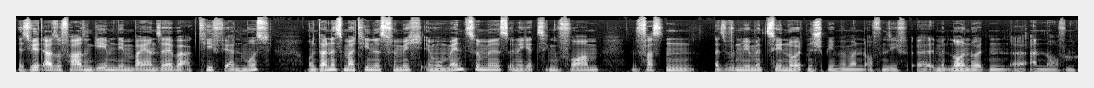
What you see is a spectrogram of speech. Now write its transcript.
Es wird also Phasen geben, in denen Bayern selber aktiv werden muss. Und dann ist Martinez für mich im Moment zumindest in der jetzigen Form fast ein, als würden wir mit zehn Leuten spielen, wenn man offensiv, äh, mit neun Leuten äh, anlaufen.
